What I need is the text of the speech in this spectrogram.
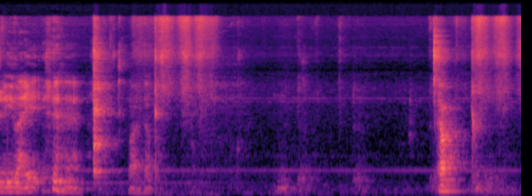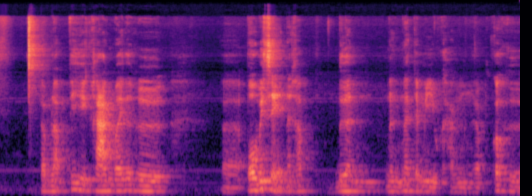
มีไลท์อร่อยครับ ครับสำหรับที่ค้างไว้ก็คืออโปรพิเศษนะครับ เดือนหนึ่งน่าจะมีอยู่ครั้งหนึ่งครับ ก็คือ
